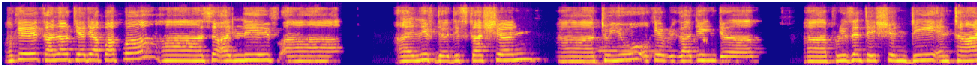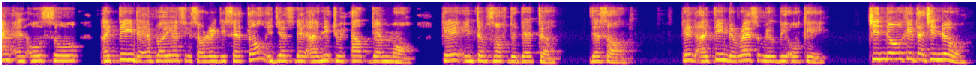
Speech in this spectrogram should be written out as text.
Okay, kalau tiada apa-apa, uh, so I leave uh, I leave the discussion uh, to you, okay, regarding the uh, presentation day and time, and also I think the employers is already settled. It's just that I need to help them more, okay, in terms of the data. That's all. Okay, I think the rest will be okay. Cindo okay tak Cindo?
